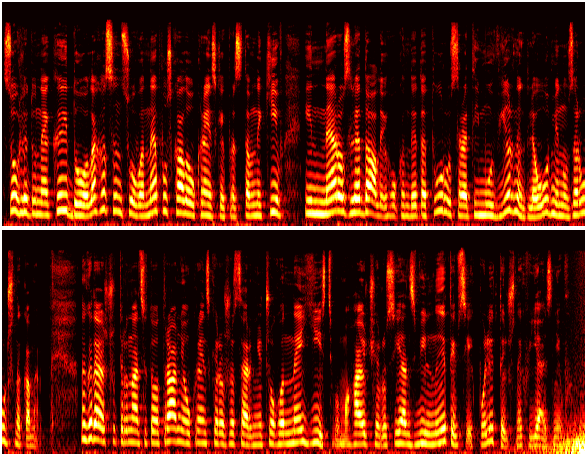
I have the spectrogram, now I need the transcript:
з огляду на який до Олега Сенцова не пускали українських представників і не розглядали його кандидатуру серед ймовірних для обміну заручниками. Нагадаю, що 13 травня український режисер нічого не їсть, вимагаючи росіян звільнити всіх політичних в'язнів.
